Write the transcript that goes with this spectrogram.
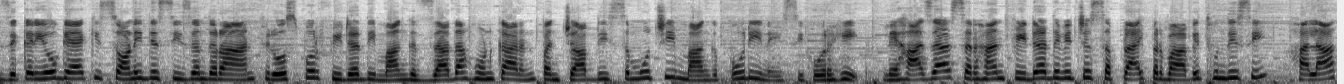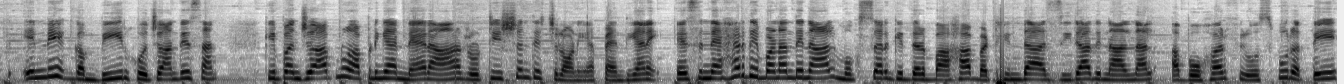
ਜ਼ਿਕਰਯੋਗ ਹੈ ਕਿ ਸੌਣੀ ਦੇ ਸੀਜ਼ਨ ਦੌਰਾਨ ਫਿਰੋਜ਼ਪੁਰ ਫੀਡਰ ਦੀ ਮੰਗ ਜ਼ਿਆਦਾ ਹੋਣ ਕਾਰਨ ਪੰਜਾਬ ਦੀ ਸਮੂਚੀ ਮੰਗ ਪੂਰੀ ਨਹੀਂ ਸੀ ਹੋ ਰਹੀ। ਲਿਹਾਜ਼ਾ ਸਰਹੰਦ ਫੀਡਰ ਦੇ ਵਿੱਚ ਸਪਲਾਈ ਪ੍ਰਭਾਵਿਤ ਹੁੰਦੀ ਸੀ। ਹਾਲਾਤ ਇੰਨੇ ਗੰਭੀਰ ਹੋ ਜਾਂਦੇ ਸਨ ਕਿ ਪੰਜਾਬ ਨੂੰ ਆਪਣੀਆਂ ਨਹਿਰਾਂ ਰੋਟੇਸ਼ਨ ਤੇ ਚਲਾਉਣੀਆਂ ਪੈਂਦੀਆਂ ਨੇ। ਇਸ ਨਹਿਰ ਦੇ ਬਣਨ ਦੇ ਨਾਲ ਮੁਕਸਰ ਗਿੱਦੜਬਾਹਾ, ਬਠਿੰਡਾ, ਜ਼ੀਰਾ ਦੇ ਨਾਲ ਨਾਲ ਅਬੋਹਰ, ਫਿਰੋਜ਼ਪੁਰ ਅਤੇ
